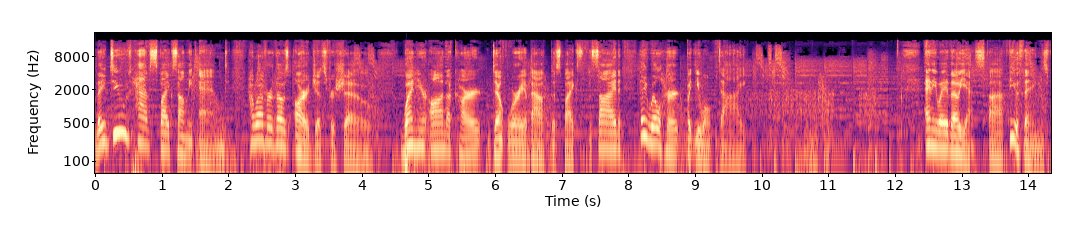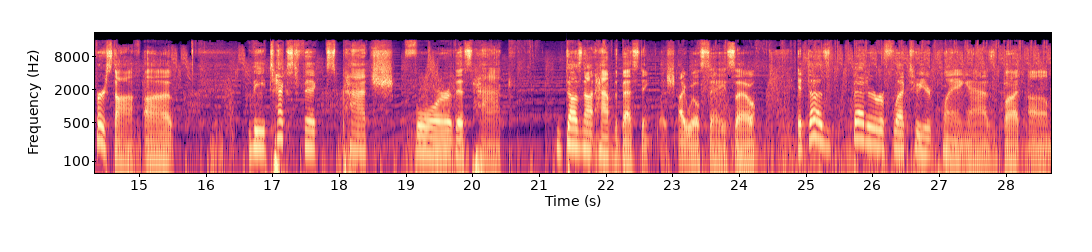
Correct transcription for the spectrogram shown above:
they do have spikes on the end. However, those are just for show. When you're on a cart, don't worry about the spikes at the side. They will hurt, but you won't die. Anyway, though, yes, a uh, few things. First off, uh, the text fix patch for this hack does not have the best English, I will say, so it does better reflect who you're playing as, but, um,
